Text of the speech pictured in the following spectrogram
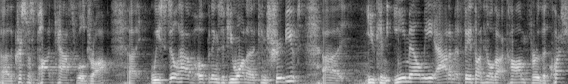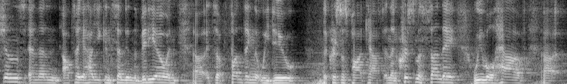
Uh, the Christmas podcast will drop. Uh, we still have openings if you want to contribute. Uh, you can email me, adam at faithonhill.com, for the questions, and then I'll tell you how you can send in the video. And uh, it's a fun thing that we do, the Christmas podcast. And then Christmas Sunday, we will have uh,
